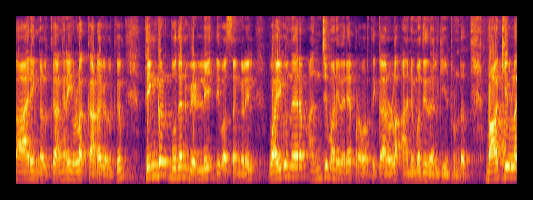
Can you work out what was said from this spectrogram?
കാര്യങ്ങൾക്ക് അങ്ങനെയുള്ള കടകൾക്ക് തിങ്കൾ ബുധൻ വെള്ളി ദിവസങ്ങളിൽ വൈകുന്നേരം അഞ്ച് മണിവരെ പ്രവർത്തിക്കാനുള്ള അനുമതി നൽകിയിട്ടുണ്ട്. ബാക്കിയുള്ള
